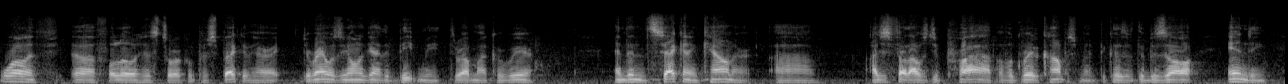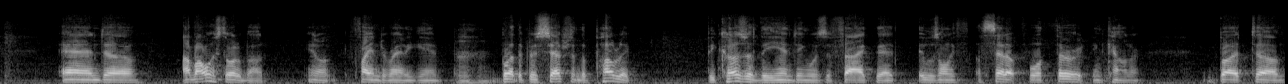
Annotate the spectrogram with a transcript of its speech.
Well, if, uh, for a little historical perspective, Harry, Duran was the only guy that beat me throughout my career. And then the second encounter, uh, I just felt I was deprived of a great accomplishment because of the bizarre ending. And uh, I've always thought about, you know, fighting Duran again. But the perception of the public, because of the ending, was the fact that it was only a setup for a third encounter. But, um,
